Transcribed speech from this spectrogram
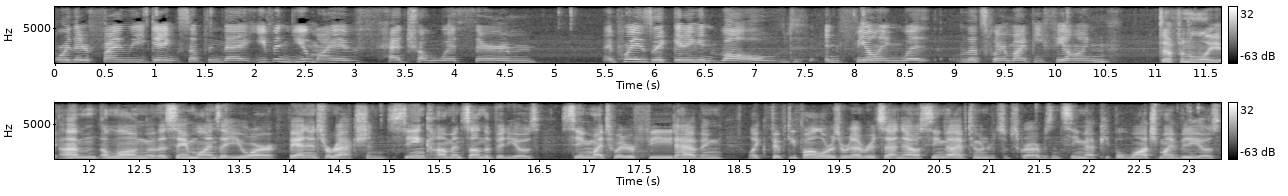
or they're finally getting something that even you might have had trouble with or um, my point is like getting involved and feeling what let's player might be feeling Definitely. I'm along the same lines that you are. Fan interaction, seeing comments on the videos, seeing my Twitter feed having like 50 followers or whatever it's at now, seeing that I have 200 subscribers, and seeing that people watch my videos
